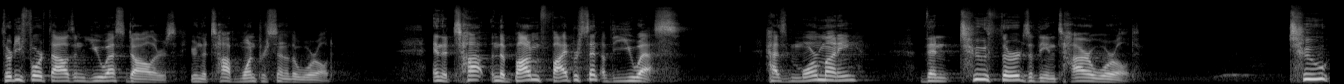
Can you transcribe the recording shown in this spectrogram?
34,000 US dollars, you're in the top 1% of the world. And the top and the bottom 5% of the US has more money than two thirds of the entire world. Two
